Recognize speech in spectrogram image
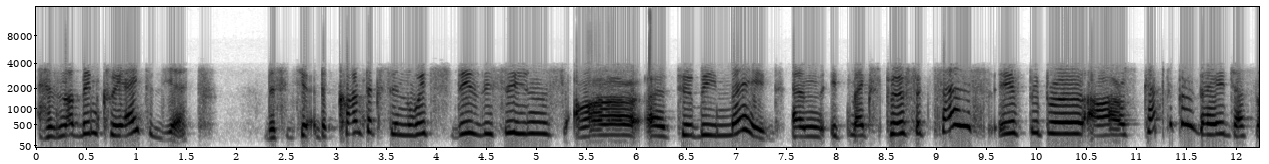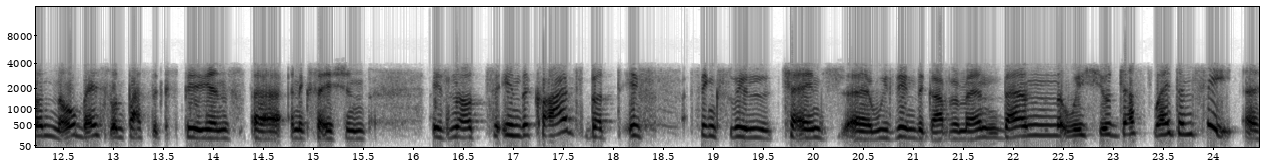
has not been created yet. The, the context in which these decisions are uh, to be made. And it makes perfect sense if people are skeptical. They just don't know, based on past experience, uh, annexation is not in the cards. But if things will change uh, within the government, then we should just wait and see. Uh,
